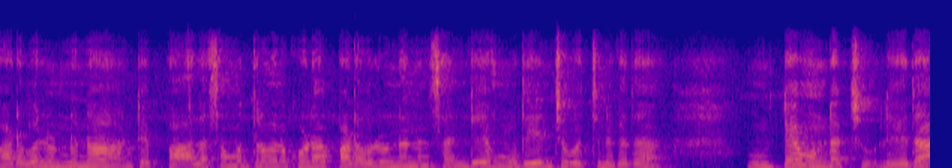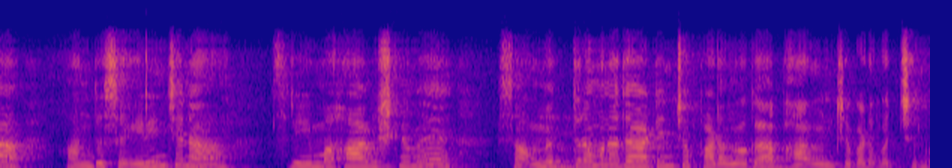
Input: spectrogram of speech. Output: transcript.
పడవలుండునా? అంటే పాల సముద్రమును కూడా పడవలుండనని సందేహం ఉదయించవచ్చును కదా? ఉంటే ఉండొచ్చు. లేదా అందు శయనించిన శ్రీ మహావిష్ణువే సముద్రమును దాటించు పడవగా భావించబడవచ్చును.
